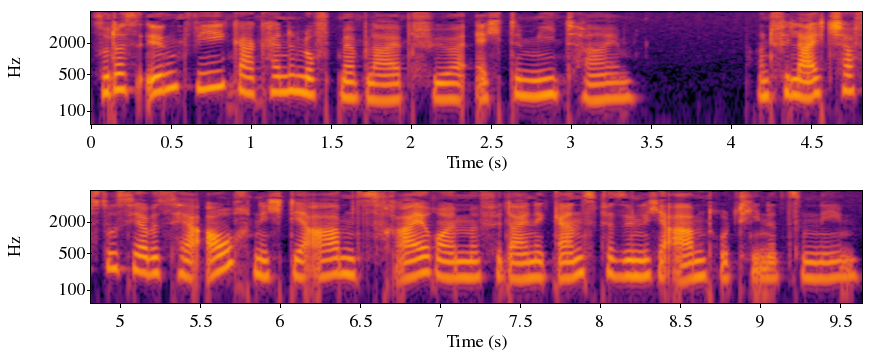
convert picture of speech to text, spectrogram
so dass irgendwie gar keine Luft mehr bleibt für echte Me-Time. Und vielleicht schaffst du es ja bisher auch nicht, dir abends Freiräume für deine ganz persönliche Abendroutine zu nehmen.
